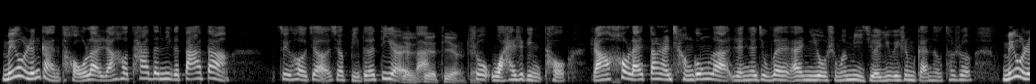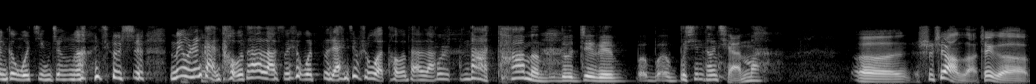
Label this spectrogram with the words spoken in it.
没有人敢投了，然后他的那个搭档。最后叫叫彼得蒂尔吧，说我还是给你投。然后后来当然成功了，人家就问，哎，你有什么秘诀？你为什么敢投？他说没有人跟我竞争啊，就是没有人敢投他了，所以我自然就是我投他了。不是，那他们都这个不不不心疼钱吗？呃，是这样子啊，这个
